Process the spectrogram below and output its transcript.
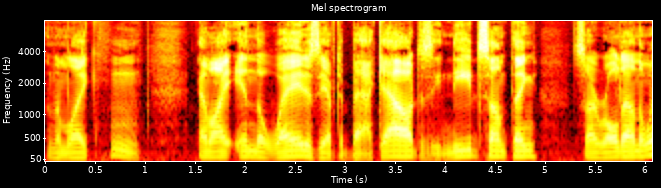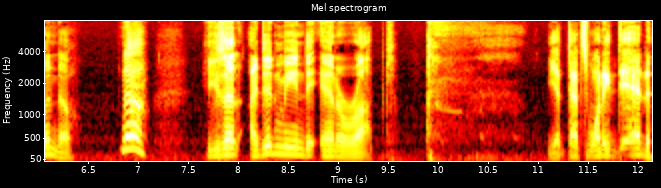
And I'm like, hmm, am I in the way? Does he have to back out? Does he need something? So I roll down the window. No. He said, I didn't mean to interrupt. Yet that's what he did.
